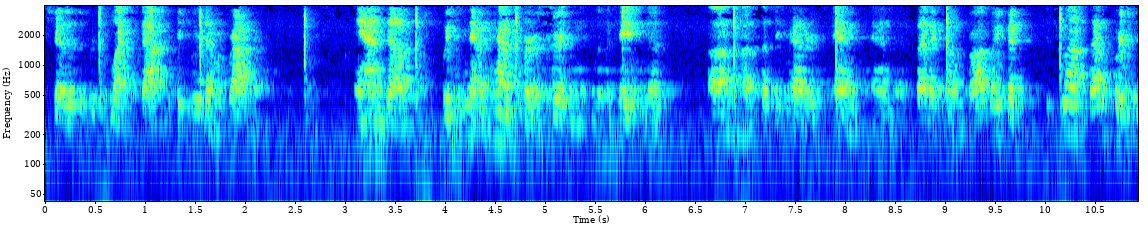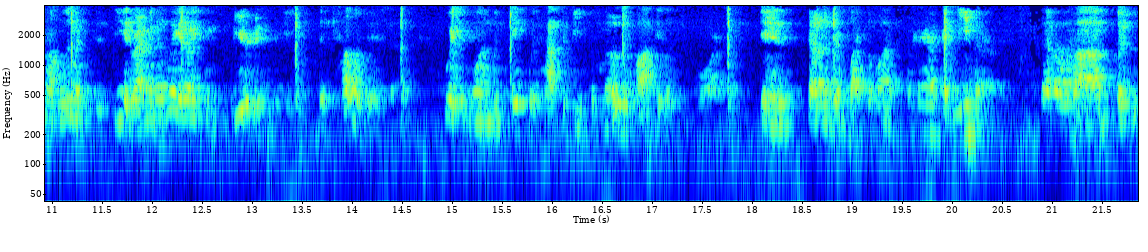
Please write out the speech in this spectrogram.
shows that reflect that particular demographic. And which, you know, accounts for a certain limitation of uh, subject matters and, and aesthetics on Broadway. But it's not, that of course is not limited to theater. I mean, in a way, it always seems weird to me that television, which one would think would have to be the most populist form, it doesn't reflect the lives of America either. So, um, so it's a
